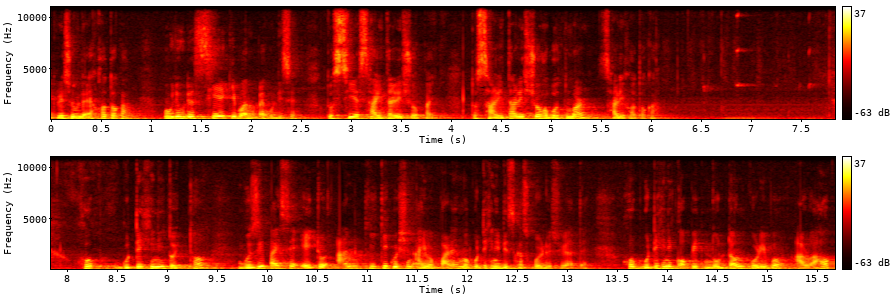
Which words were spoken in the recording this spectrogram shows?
এক ৰেচিঅ' ভেলু এশ টকা। মোক যদি সুধিছে চি এ কিমান পায়? সুধিছে। তো চি এ চাৰিটা ৰেচিঅ' পায়। তো চাৰিটা ৰেচিঅ' হ'ব তোমাৰ চাৰিশ টকা। হোপ গোটেইখিনি তথ্য বুজি পাইছে এইটোৰ আন কি কি কুৱেশ্যন আহিব পাৰে মই গোটেইখিনি ডিছকাছ কৰি দিছোঁ ইয়াতে। হোপ গোটেইখিনি কপিত নোট ডাউন কৰিব আৰু আহক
